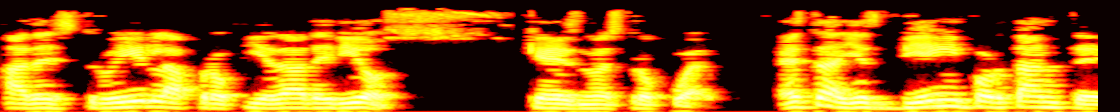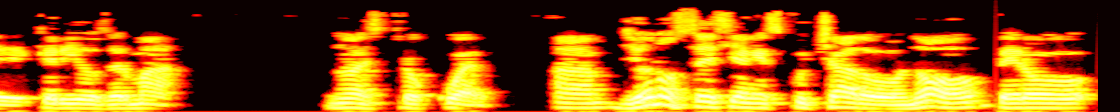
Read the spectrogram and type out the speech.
a destruir la propiedad de Dios, que es nuestro cuerpo. Esta y es bien importante, queridos hermanos, nuestro cuerpo. Ah, yo no sé si han escuchado o no, pero,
